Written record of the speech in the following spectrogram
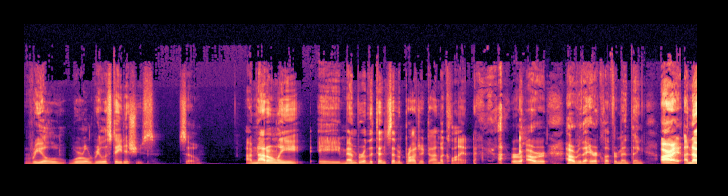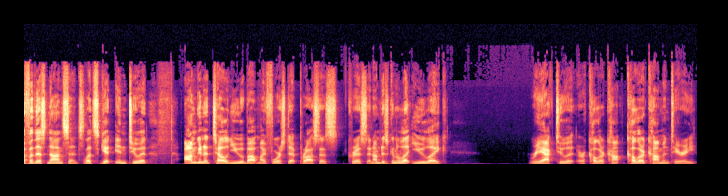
real world real estate issues. So I'm not only a member of the 10-7 Project, I'm a client. or however, however the Hair Club for Men thing. All right, enough of this nonsense. Let's get into it. I'm gonna tell you about my four step process, Chris, and I'm just gonna let you like react to it or color com- color commentary.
